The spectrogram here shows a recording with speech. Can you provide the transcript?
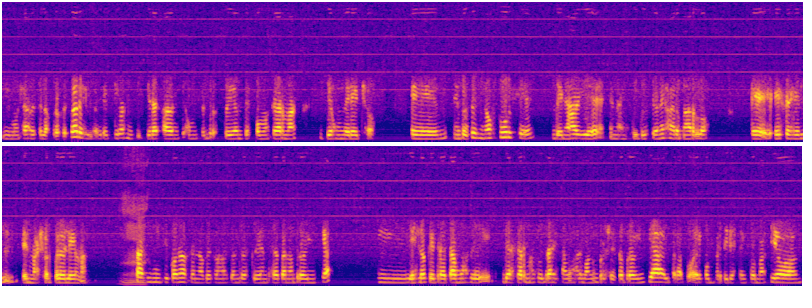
y, muchas veces los profesores y los directivos ni siquiera saben que es un centro de estudiantes, cómo se arma y que es un derecho. Eh, entonces no surge de nadie en las instituciones armarlo. Eh, ese es el, el mayor problema. Ah. Casi ni se conocen lo que son los centros de estudiantes acá en la provincia y es lo que tratamos de, de hacer nosotras. Estamos armando un proyecto provincial para poder compartir esta información.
